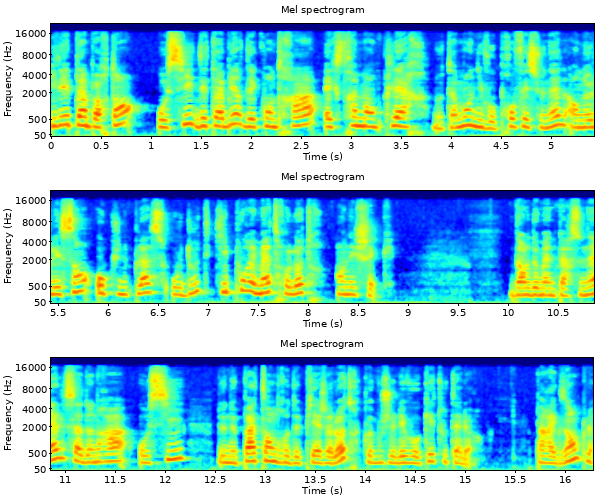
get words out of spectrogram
Il est important aussi d'établir des contrats extrêmement clairs, notamment au niveau professionnel, en ne laissant aucune place au doute qui pourrait mettre l'autre en échec. Dans le domaine personnel, ça donnera aussi de ne pas tendre de piège à l'autre, comme je l'évoquais tout à l'heure. Par exemple,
